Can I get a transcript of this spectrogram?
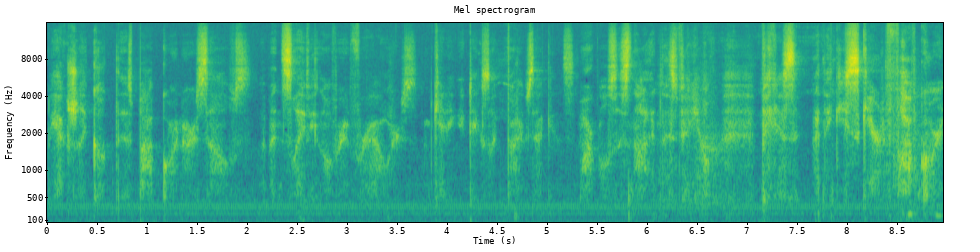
We actually cooked this popcorn ourselves. I've been slaving over it for hours. I'm kidding, it takes like five seconds. Marbles is not in this video because I think he's scared of popcorn.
